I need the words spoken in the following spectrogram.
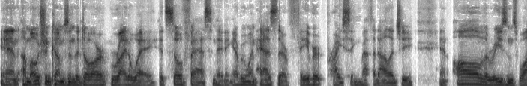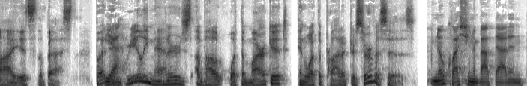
and emotion comes in the door right away. It's so fascinating. Everyone has their favorite pricing methodology and all the reasons why it's the best. But yeah. it really matters about what the market and what the product or service is. No question about that. And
